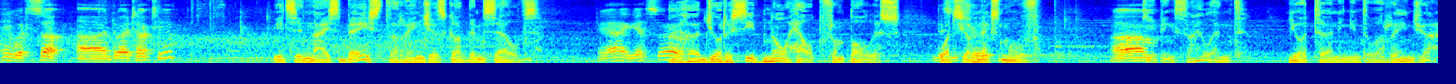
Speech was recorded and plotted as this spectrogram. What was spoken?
Hey, what's up? Uh, do I talk to you? It's a nice base the Rangers got themselves. Yeah, I guess so. I heard you received no help from Polis. This What's your true. next move? Um, Keeping silent. You're turning into a ranger.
